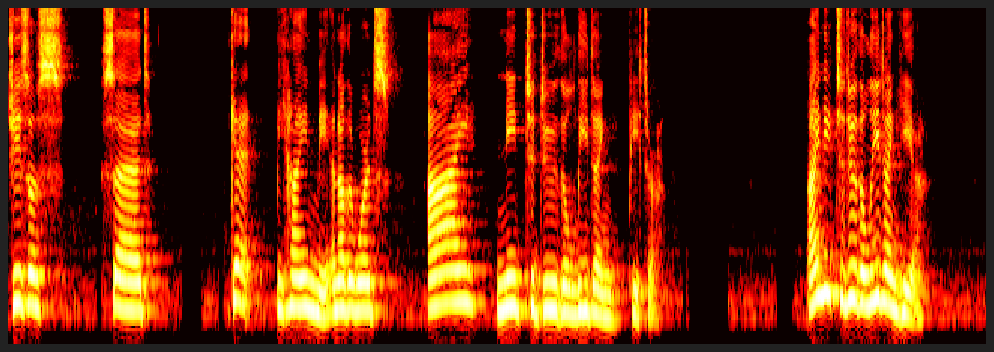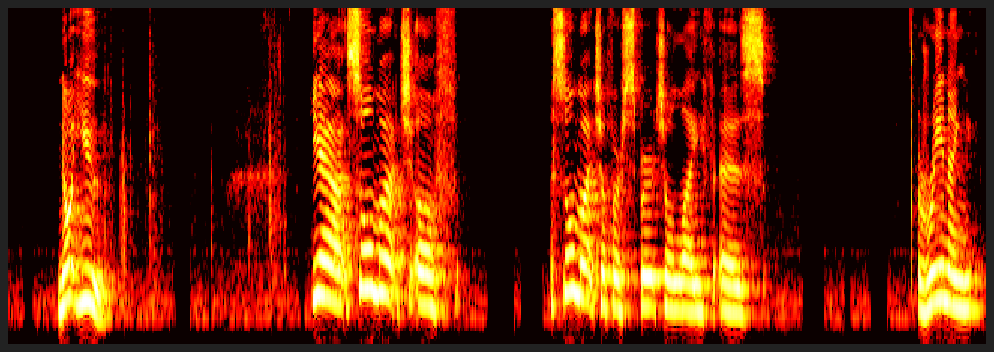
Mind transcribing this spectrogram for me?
Jesus said, Get behind me. In other words, I need to do the leading, Peter. I need to do the leading here, not you. Yeah, so much of so much of our spiritual life is reining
